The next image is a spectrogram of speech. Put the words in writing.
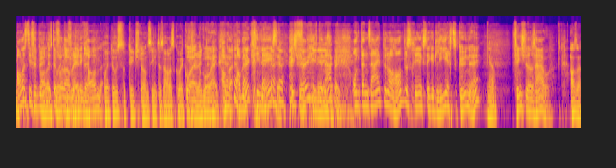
Alles die Verbündeten von den Amerikanern. Gut, außer Deutschland sind das alles gute gut, Freunde. Gut. Aber, aber nicht Chinesen. Das ist völlig daneben. Und dann sagt er noch, Handelskrieg sagen leicht zu gönnen. Ja. Findest du das auch? Also,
